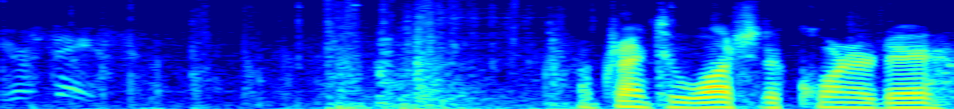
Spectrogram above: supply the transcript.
You're safe. I'm trying to watch the corner there.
